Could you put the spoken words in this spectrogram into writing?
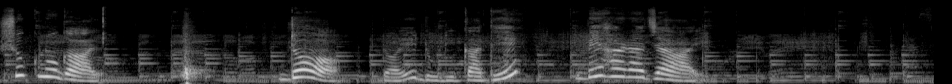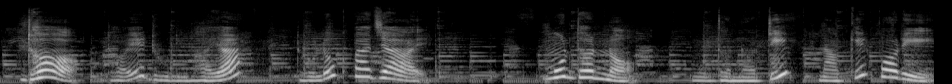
শুকনো গাল। ড ডয়ে ডুলি কাঁধে বেহারা যায়। ঢ ঢয়ে ঢুলি ভায়া ঢোলক বাজায়। মূর্ধন্য। মূর্ধন্যটি নাকের পরে।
